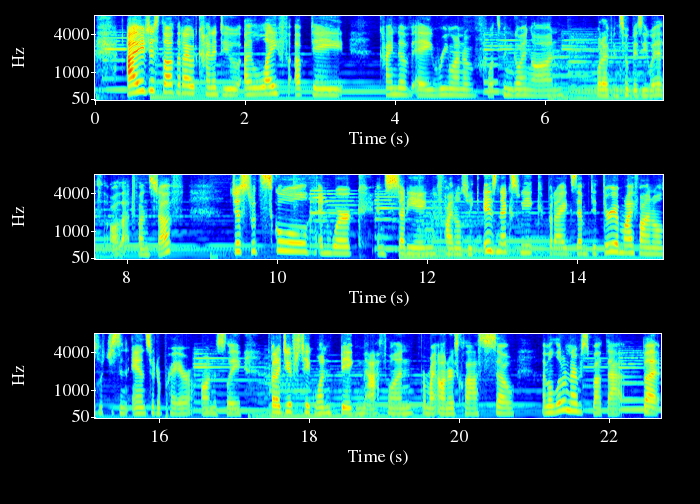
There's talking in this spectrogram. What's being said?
I just thought that I would kind of do a life update, kind of a rerun of what's been going on, what I've been so busy with, all that fun stuff just with school and work and studying, finals week is next week, but I exempted three of my finals, which is an answer to prayer, honestly. But I do have to take one big math one for my honors class, so I'm a little nervous about that. But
